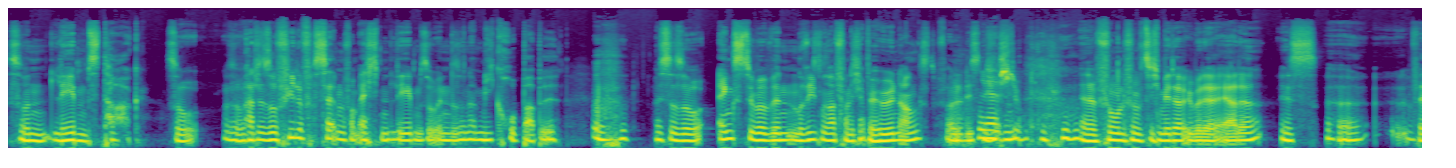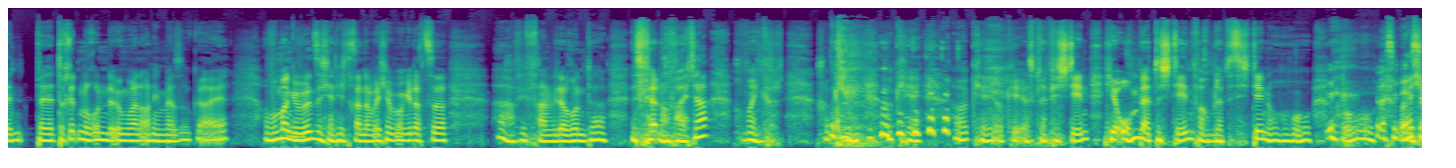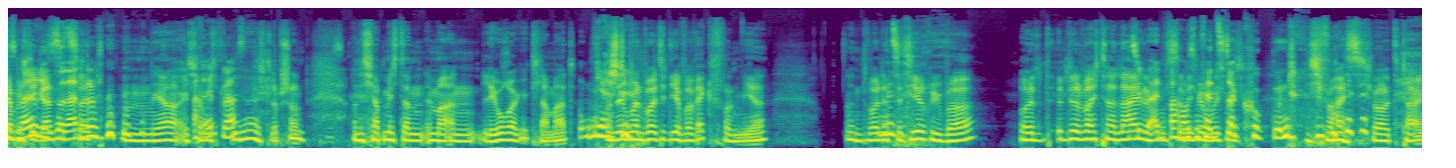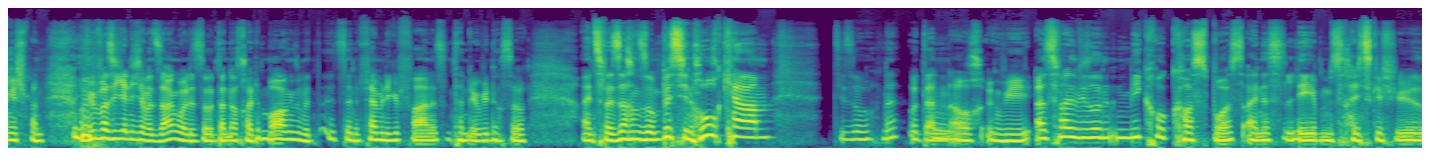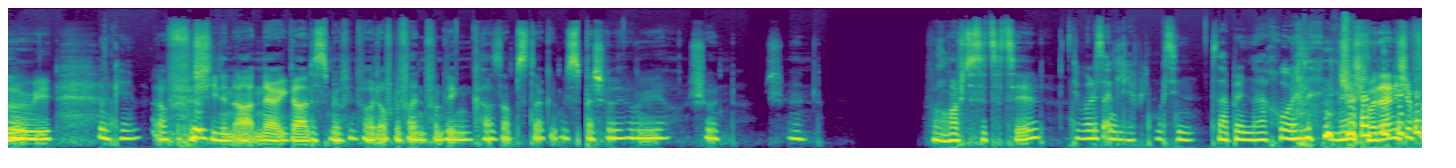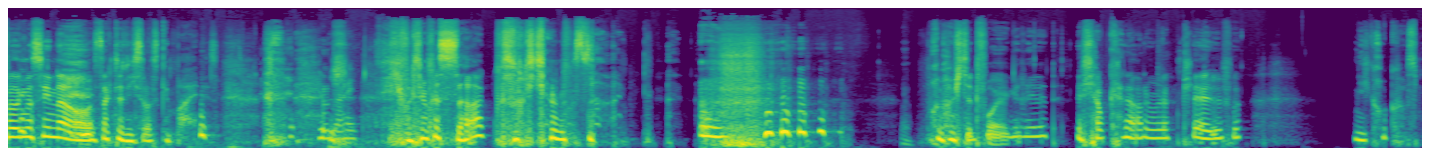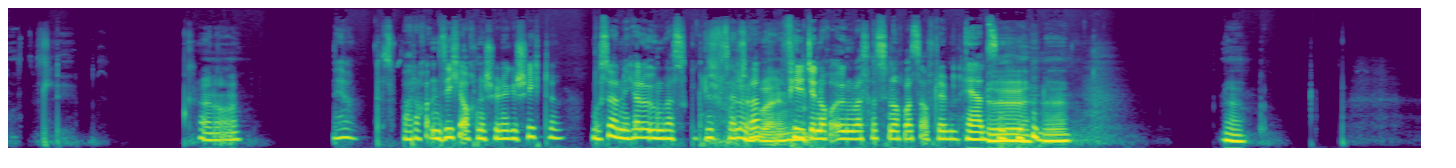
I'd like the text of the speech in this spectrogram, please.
so ein Lebenstag. So, also hatte so viele Facetten vom echten Leben, so in so einer Mikrobubble. Mhm. weißt du, so Ängste überwinden, Riesenradfahren. Ich habe ja Höhenangst, für alle, die es nicht Ja, wissen. Äh, 55 Meter über der Erde ist äh, wenn, bei der dritten Runde irgendwann auch nicht mehr so geil. Obwohl man gewöhnt sich ja nicht dran, aber ich habe immer gedacht so, ah, wir fahren wieder runter. Es fährt noch weiter. Oh mein Gott. Okay, okay, okay, okay. Es bleibt hier stehen. Hier oben bleibt es stehen. Warum bleibt es hier stehen? Oh, oh, oh. Was, Und ich habe mich die ganze? Zeit, Mm, ja, ich habe mich, was? ja, ich glaube schon. Und ich habe mich dann immer an Leora geklammert. Ja, und stimmt. irgendwann wollte die aber weg von mir und wollte zu dir rüber. Und, und dann war ich da alleine. will und einfach aus dem mehr, ich Fenster mich- gucken. Ich weiß, ich war total angespannt. Auf jeden Fall, was ich eigentlich damit sagen wollte, so, und dann noch heute Morgen, so mit, als deine Family gefahren ist und dann irgendwie noch so ein, zwei Sachen so ein bisschen hochkamen, die so, ne? Und dann Mhm. auch irgendwie, also es war wie so ein Mikrokosmos eines Lebens, hatte ich das Gefühl, so Mhm. irgendwie okay. auf verschiedenen Arten. Ja, egal, das ist mir auf jeden Fall heute aufgefallen, von wegen K-Samstag, irgendwie special, irgendwie, ja, schön, schön. Warum habe ich das jetzt erzählt? Du wolltest eigentlich ein bisschen Sappeln nachholen. Nee, ich wollte eigentlich auf irgendwas hinaus. Sag doch nicht so was Gemeines. Gemein. Ich wollte irgendwas sagen. Was soll ich denn was sagen? Worüber habe ich denn vorher geredet? Ich habe keine Ahnung mehr. Klärhilfe. Mikrokosmos des Lebens. Keine Ahnung. ja, das war doch an sich auch eine schöne Geschichte. Muss ja nicht an irgendwas geknüpft sein, wollte oder? Fehlt dir noch irgendwas? Hast du noch was auf dem Herzen? Nö, nö. Nö.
